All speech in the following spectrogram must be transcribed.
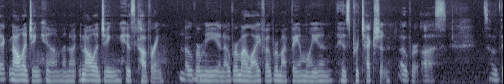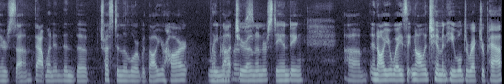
acknowledging Him and acknowledging His covering mm-hmm. over me and over my life, over my family, and His protection over us. So there's um, that one, and then the trust in the Lord with all your heart, lean not to your own understanding. Um, in all your ways, acknowledge Him, and He will direct your path.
